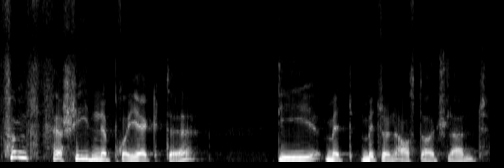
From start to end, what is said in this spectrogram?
fünf verschiedene Projekte, die mit Mitteln aus Deutschland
